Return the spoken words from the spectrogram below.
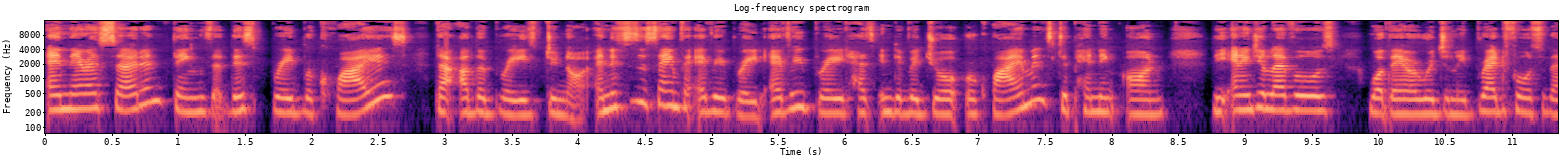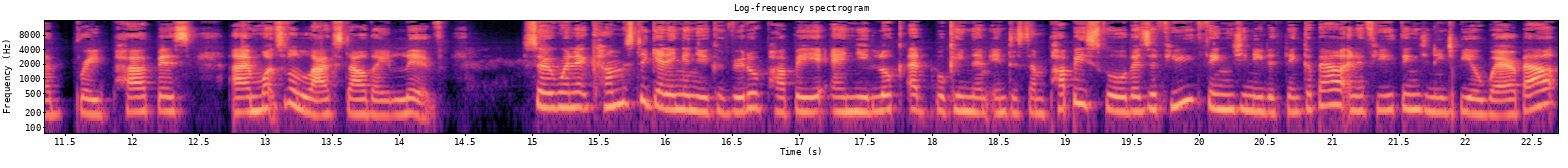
And there are certain things that this breed requires that other breeds do not. And this is the same for every breed. Every breed has individual requirements depending on the energy levels, what they were originally bred for, so their breed purpose, and what sort of lifestyle they live. So when it comes to getting a new cavoodle puppy and you look at booking them into some puppy school, there's a few things you need to think about and a few things you need to be aware about.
